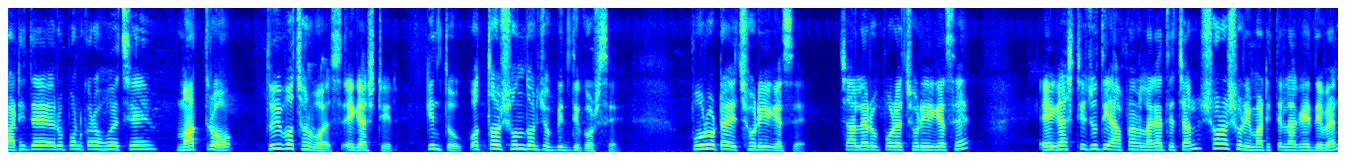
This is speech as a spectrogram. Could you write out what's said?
মাটিতে রোপণ করা হয়েছে মাত্র দুই বছর বয়স এই গাছটির কিন্তু কত সৌন্দর্য বৃদ্ধি করছে। পুরোটাই ছড়িয়ে গেছে, চালের উপরে ছড়িয়ে গেছে। এই গাছটি যদি আপনারা লাগাতে চান, সরাসরি মাটিতে লাগিয়ে দিবেন।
